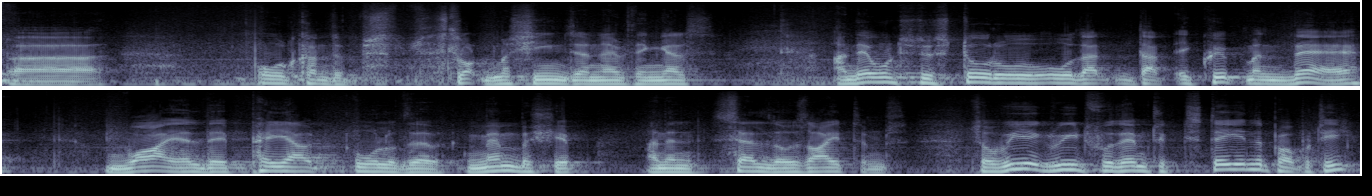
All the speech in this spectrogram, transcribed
uh, all kinds of slot machines and everything else. And they wanted to store all, all that, that equipment there while they pay out all of the membership and then sell those items. So we agreed for them to stay in the property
